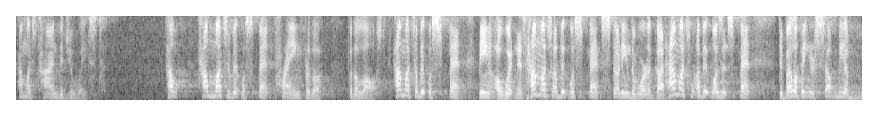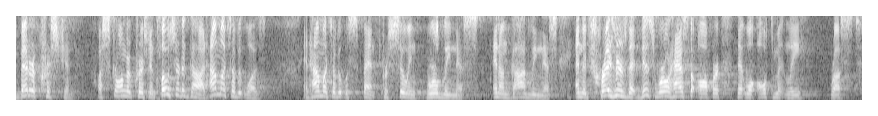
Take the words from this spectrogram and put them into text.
how much time did you waste? How, how much of it was spent praying for the, for the lost? How much of it was spent being a witness? How much of it was spent studying the Word of God? How much of it was it spent developing yourself to be a better Christian, a stronger Christian, closer to God? How much of it was? And how much of it was spent pursuing worldliness and ungodliness and the treasures that this world has to offer that will ultimately rust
